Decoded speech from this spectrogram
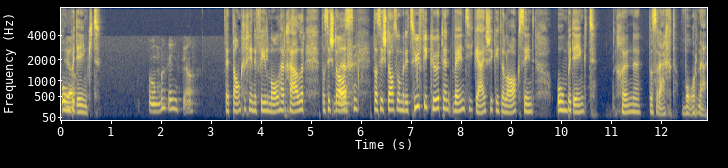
unbedingt. Unbedingt, ja. Dann danke ich Ihnen vielmals, Herr Keller. Das ist das, Merci. das ist das, was wir jetzt häufig gehört haben, wenn Sie geistig in der Lage sind, unbedingt können das Recht wahrnehmen.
